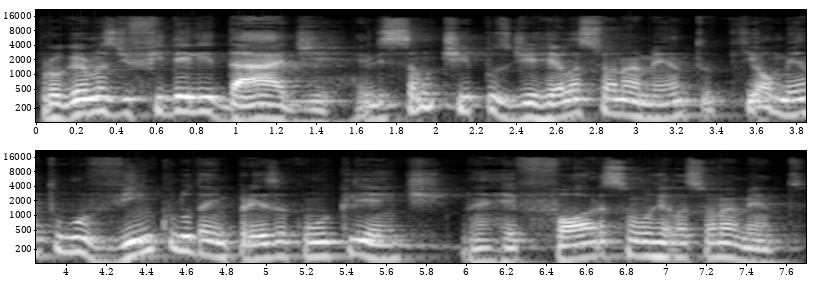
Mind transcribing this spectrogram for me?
programas de fidelidade, eles são tipos de relacionamento que aumentam o vínculo da empresa com o cliente, né, reforçam o relacionamento.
